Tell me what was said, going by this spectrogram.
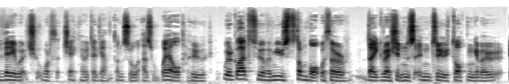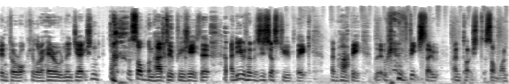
very much worth checking out if you haven't done so as well. Who we're glad to have amused somewhat with our digressions into talking about intraocular heroin injection. Someone had to appreciate it, and even if this is just you, Blake, I'm happy that we've reached out and touched someone.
